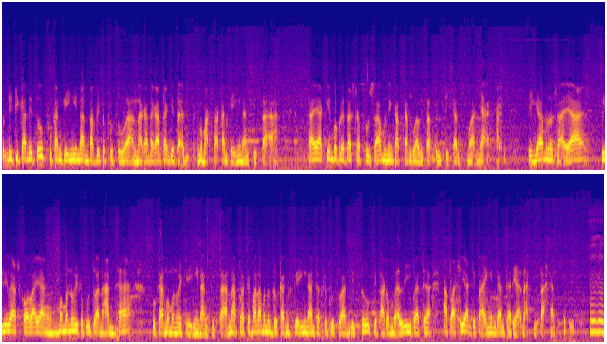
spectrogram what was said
pendidikan itu bukan keinginan tapi kebutuhan. Nah, kadang-kadang kita memaksakan keinginan kita. Saya yakin pemerintah sudah berusaha meningkatkan kualitas pendidikan semuanya. Sehingga menurut saya pilihlah sekolah yang memenuhi kebutuhan Anda bukan memenuhi keinginan kita. Nah, bagaimana menentukan keinginan dan kebutuhan itu kita kembali pada apa sih yang kita inginkan dari anak kita kan seperti itu. Mm-hmm.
